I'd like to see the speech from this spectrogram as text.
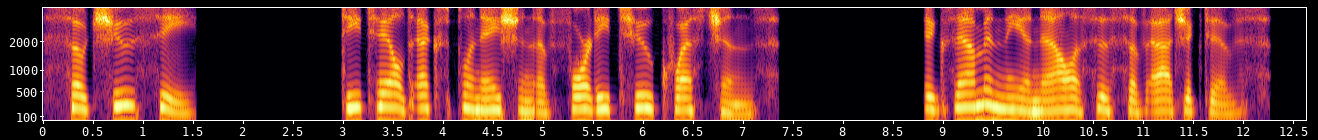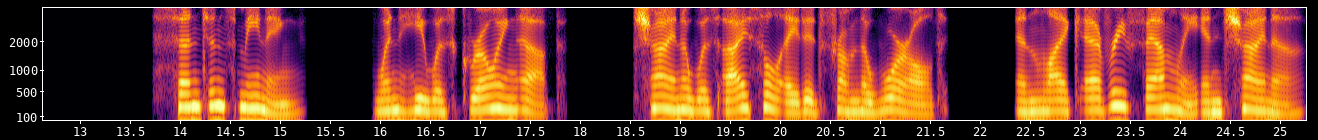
So choose C. Detailed explanation of 42 questions. Examine the analysis of adjectives. Sentence meaning When he was growing up, China was isolated from the world, and like every family in China,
